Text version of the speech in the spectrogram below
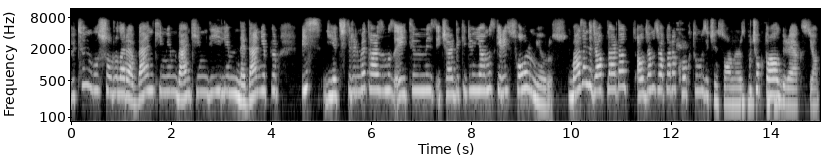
bütün bu sorulara ben kimim, ben kim değilim, neden yapıyorum? Biz yetiştirilme tarzımız, eğitimimiz, içerideki dünyamız gereği sormuyoruz. Bazen de cevaplardan, alacağımız cevaplardan korktuğumuz için sormuyoruz. Bu çok doğal bir reaksiyon.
